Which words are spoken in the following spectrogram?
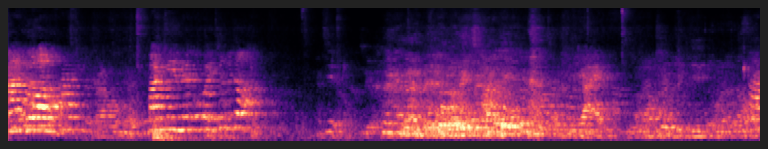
à đường bạn nhìn thấy có mấy chữ chưa Sa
